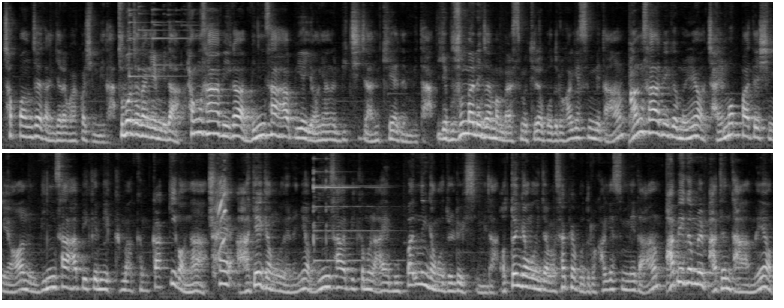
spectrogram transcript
첫 번째 단계라고 할 것입니다. 두 번째 단계입니다. 형사 합의가 민사 합의에 영향을 미치지 않게 해야 됩니다. 이게 무슨 말인지 한번 말씀을 드려보도록 하겠습니다. 형사 합의금을요 잘못 받으시면 민사 합의금이 그만큼 깎이거나 최악의 경우에는요 민사 합의금을 아예 못 받는 경우들도 있습니다. 어떤 경우인지 한번 살펴보도록 하겠습니다. 합의금을 받은 다음에요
